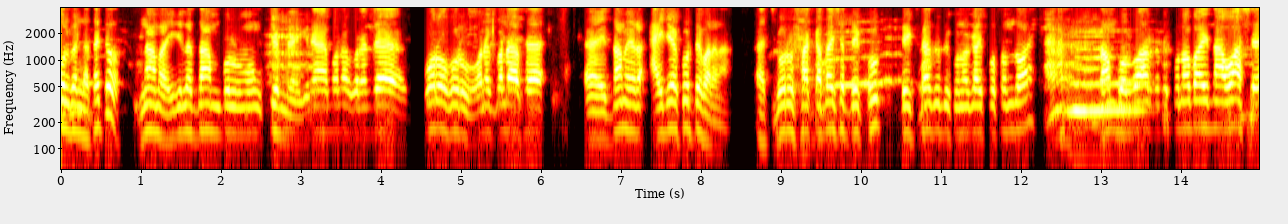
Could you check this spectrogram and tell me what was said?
বলবেন না তাই তো? না ভাই এগুলোর দাম বলব কেমনে? মনে করেন যে বড় গরু অনেক গন্ডা আছে দামের আইডিয়া করতে পারে না। আচ্ছা। গরু সাক্ষাৎ এসে দেখুক দেখলে যদি কোনো গাই পছন্দ হয় দাম বলব। আর যদি কোনো ভাই নাও আসে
